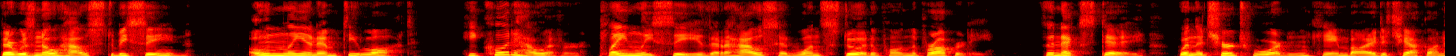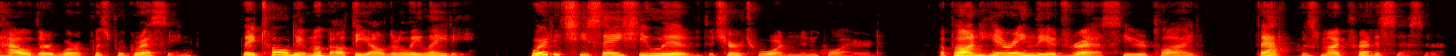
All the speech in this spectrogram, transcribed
there was no house to be seen only an empty lot. He could, however, plainly see that a house had once stood upon the property. The next day, when the church warden came by to check on how their work was progressing, they told him about the elderly lady. Where did she say she lived? the church warden inquired. Upon hearing the address, he replied, That was my predecessor.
